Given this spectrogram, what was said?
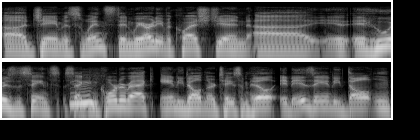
uh Jameis Winston. We already have a question. Uh i- i- who is the Saints second quarterback? Andy Dalton or Taysom Hill? It is Andy Dalton.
